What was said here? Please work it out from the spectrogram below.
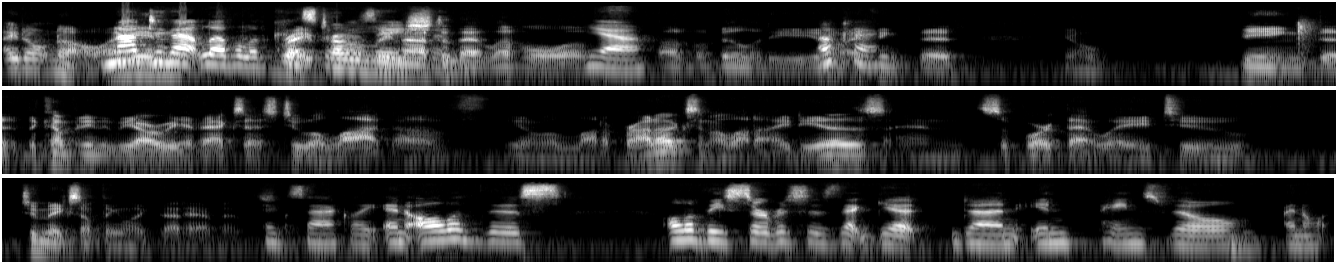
I don't know I Not to mean, that level of customization. right probably not to that level of, Yeah. of ability you know, Okay. i think that you know being the, the company that we are we have access to a lot of you know a lot of products and a lot of ideas and support that way to to make something like that happen So- Exactly. And all of this, all of these services that get done in Painesville, I know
